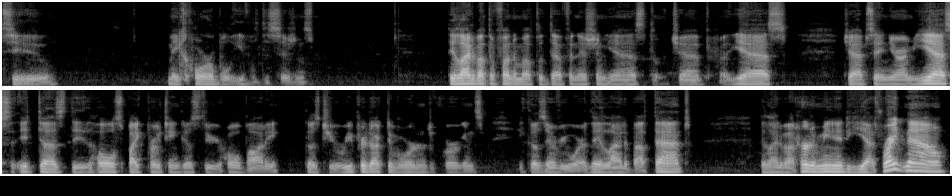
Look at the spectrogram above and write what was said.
to make horrible, evil decisions. They lied about the fundamental definition. Yes. Jab. Uh, yes. Jab saying your arm. Yes, it does. The whole spike protein goes through your whole body, goes to your reproductive organs. It goes everywhere. They lied about that. They lied about herd immunity. Yes. Right now,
